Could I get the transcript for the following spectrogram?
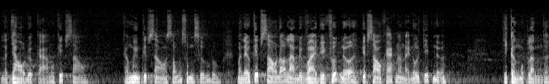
là giàu được cả một kiếp sau. Cả nguyên kiếp sau sống sung sướng luôn. Mà nếu kiếp sau đó làm được vài việc phước nữa, kiếp sau khác nó lại nối tiếp nữa. Chỉ cần một lần thôi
